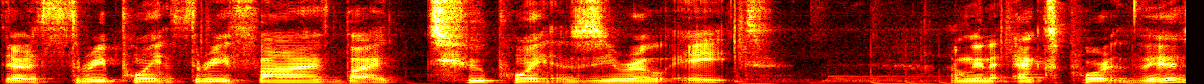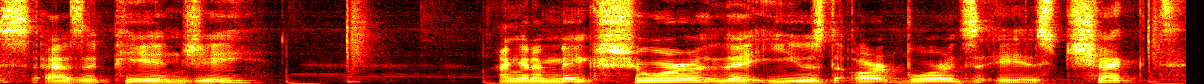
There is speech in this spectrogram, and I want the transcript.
They're 3.35 by 2.08. I'm going to export this as a PNG. I'm going to make sure that used artboards is checked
